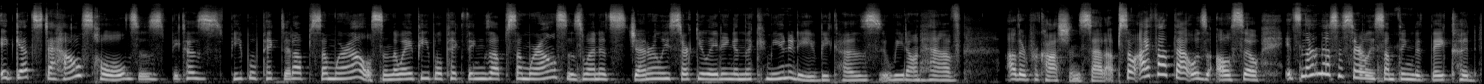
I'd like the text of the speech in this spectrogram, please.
it gets to households is because people picked it up somewhere else. And the way people pick things up somewhere else is when it's generally circulating in the community because we don't have other precautions set up. So I thought that was also, it's not necessarily something that they could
